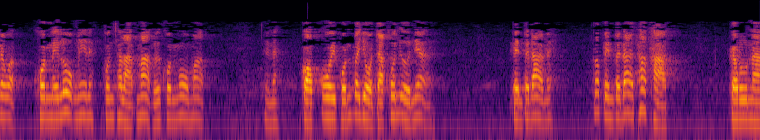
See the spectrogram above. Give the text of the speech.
เรียกว่าคนในโลกนี้เนี่ยคนฉลาดมากหรือคนโง่มากเห็นไหมกอบโกยผลประโยชน์จากคนอื่นเนี่ย เป็นไปได้ไหมก็เป็นไปได้ถ้าขาดกรุณา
